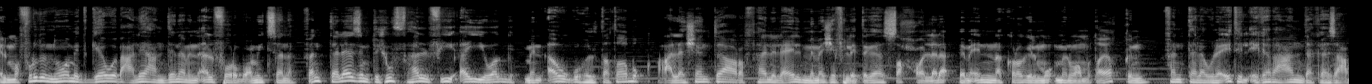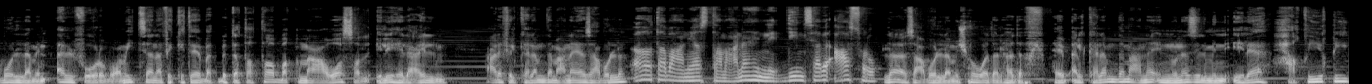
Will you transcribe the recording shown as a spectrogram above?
المفروض إن هو متجاوب عليه عندنا من 1400 سنة. فأنت لازم تشوف هل في أي وجه من أوجه التطابق علشان تعرف هل العلم ماشي في الاتجاه الصح ولا لأ. بما إنك راجل مؤمن ومتيقن فأنت لو لقيت الإجابة عندك يا زعبولة من 1400 سنة في كتابك بتتطابق مع وصل إليه العلم عارف الكلام ده معناه يا زعبله آه طبعا يا اسطى معناه إن الدين سابق عصره. لا يا زعبله مش هو ده الهدف. هيبقى الكلام ده معناه إنه نازل من إله حقيقي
